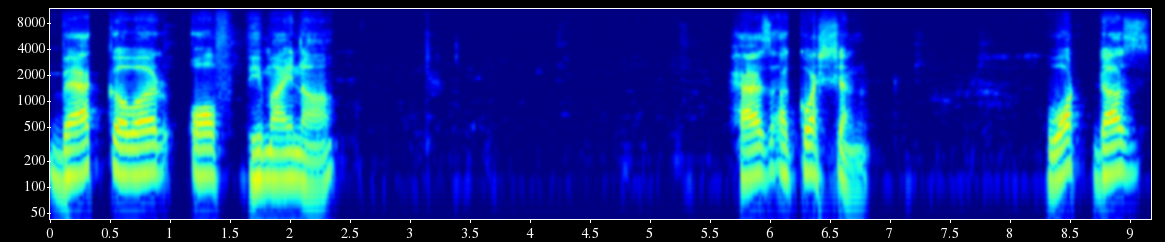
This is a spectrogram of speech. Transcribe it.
back cover of Bhimayana has a question. What does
